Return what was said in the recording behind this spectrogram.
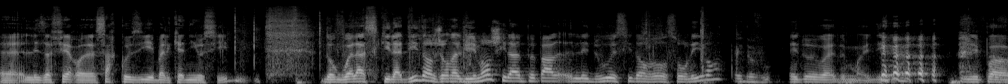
Euh, les affaires euh, Sarkozy et Balkany aussi. Donc voilà ce qu'il a dit dans le journal du dimanche. Il a un peu parlé de vous aussi dans son livre. Et de vous. Et de, ouais, de moi. Il dit, il est pas.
